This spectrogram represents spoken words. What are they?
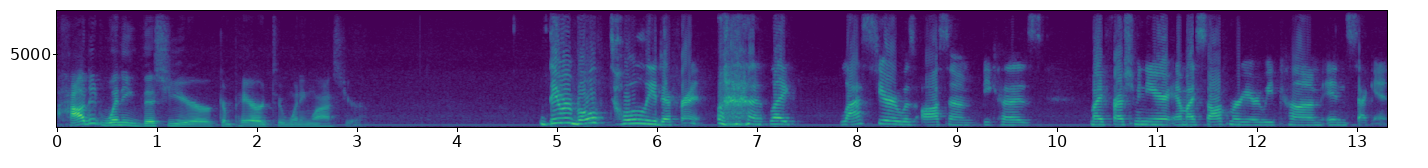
how did winning this year compare to winning last year? They were both totally different. like last year was awesome because my freshman year and my sophomore year we'd come in second,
